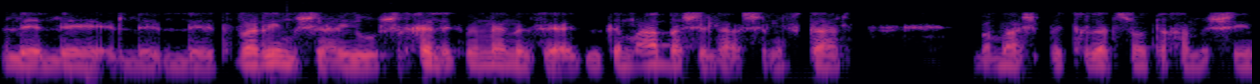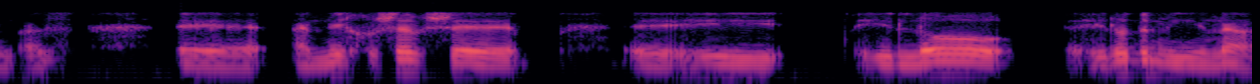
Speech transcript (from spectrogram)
לדברים שהיו, שחלק ממנה זה גם אבא שלה שנפטר ממש בתחילת שנות החמישים. אז אני חושב שהיא היא לא, לא דמיינה אה,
